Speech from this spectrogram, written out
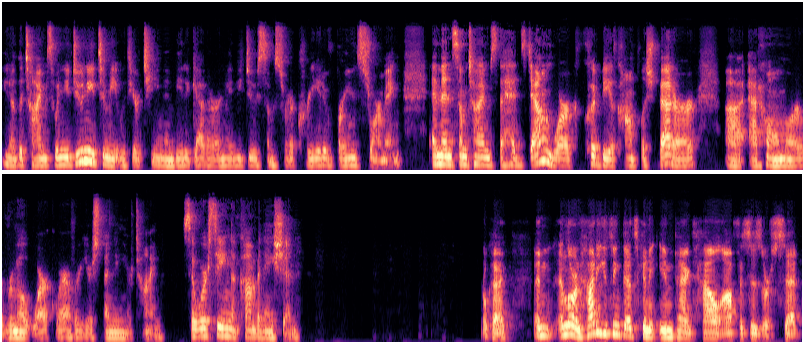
you know the times when you do need to meet with your team and be together and maybe do some sort of creative brainstorming. And then sometimes the heads down work could be accomplished better uh, at home or remote work wherever you're spending your time. So we're seeing a combination. Okay. And and lauren how do you think that's going to impact how offices are set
